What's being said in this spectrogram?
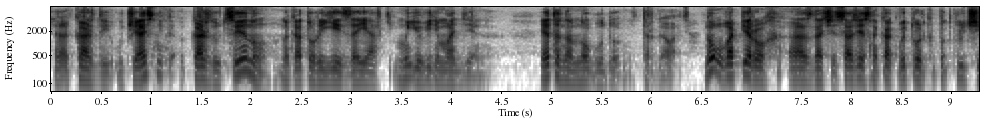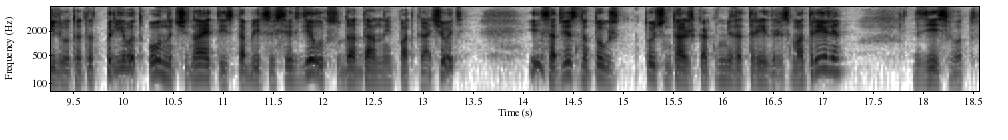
э, каждый участник, каждую цену, на которой есть заявки, мы ее видим отдельно. Это намного удобнее торговать. Ну, во-первых, значит, соответственно, как вы только подключили вот этот привод, он начинает из таблицы всех сделок сюда данные подкачивать. И, соответственно, точно так же, как в MetaTrader смотрели, здесь вот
